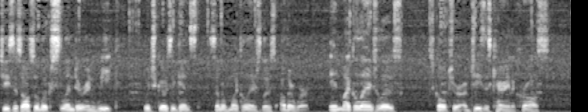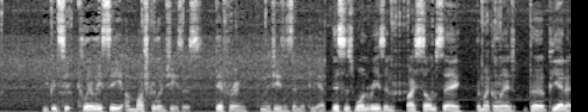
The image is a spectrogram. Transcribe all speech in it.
Jesus also looks slender and weak, which goes against some of Michelangelo's other work. In Michelangelo's sculpture of Jesus carrying the cross, you could see, clearly see a muscular Jesus, differing from the Jesus in the Pieta. This is one reason why some say the Michelangelo, the Pieta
